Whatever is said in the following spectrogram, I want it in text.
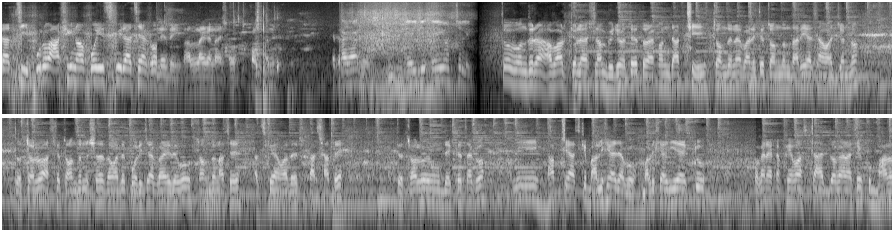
যাচ্ছি পুরো আশি নব্বই স্পিড আছে এখন। দেই ভালো লাগে না সব কোম্পানি এই যে এই হচ্ছে তো বন্ধুরা আবার চলে আসলাম ভিডিওতে। তো এখন যাচ্ছি চন্দনের বাড়িতে। চন্দন দাঁড়িয়ে আছে আমার জন্য। তো চলো আজকে চন্দনের সাথে তোমাদের পরিচয় করিয়ে দেবো। চন্দন আছে আজকে আমাদের কার সাথে। তো চলো এবং দেখতে থাকো। আমি ভাবছি আজকে বালিশিয়া যাব। বালিশিয়া গিয়ে একটু ওখানে একটা ফেমাস চায়ের দোকান আছে খুব ভালো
